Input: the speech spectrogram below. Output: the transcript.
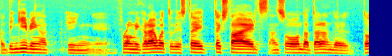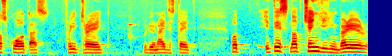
have been given in, uh, from Nicaragua to the state, textiles and so on, that are under those quotas, free trade with the United States. But it is not changing very,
